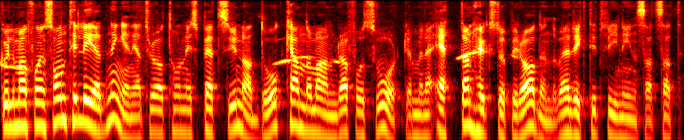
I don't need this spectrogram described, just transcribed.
Skulle man få en sån till ledningen, jag tror att hon är spetsgynnad, då kan de andra få svårt. Jag menar ettan högst upp i raden, det var en riktigt fin insats. Att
